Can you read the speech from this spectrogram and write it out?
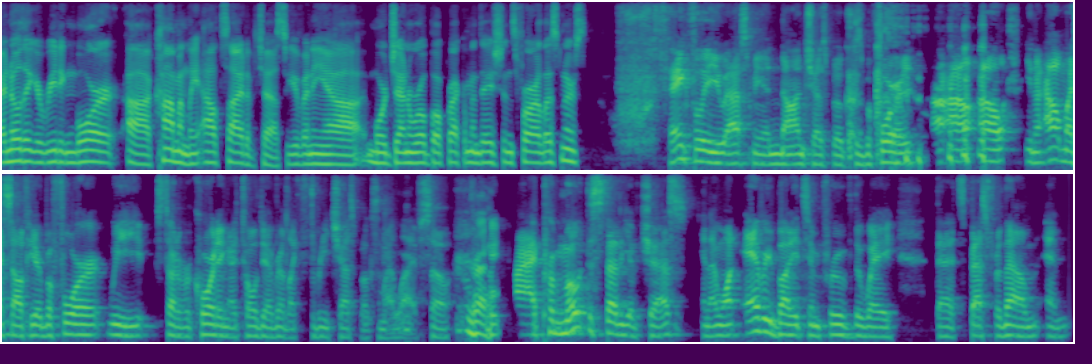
I know that you're reading more uh, commonly outside of chess. Do you have any uh, more general book recommendations for our listeners? Thankfully, you asked me a non-chess book because before I'll, I'll, you know out myself here. Before we started recording, I told you I've read like three chess books in my life. So right. I promote the study of chess, and I want everybody to improve the way that's best for them. And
